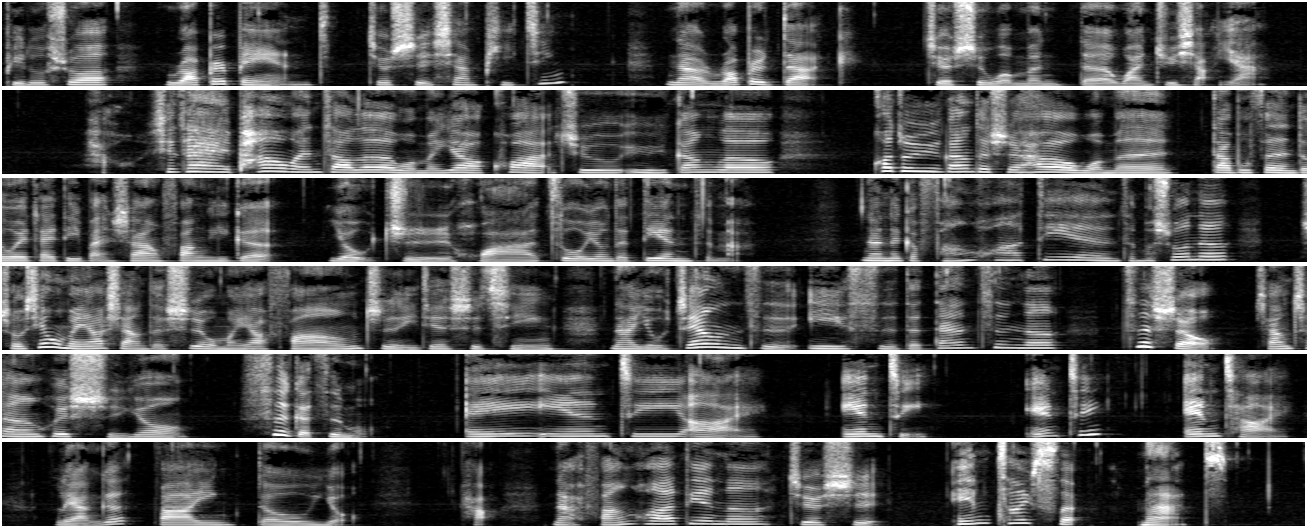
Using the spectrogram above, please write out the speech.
比如说 rubber band 就是橡皮筋，那 rubber duck 就是我们的玩具小鸭。好，现在泡完澡了，我们要跨出浴缸喽。跨出浴缸的时候，我们大部分都会在地板上放一个有止滑作用的垫子嘛。那那个防滑垫怎么说呢？首先，我们要想的是，我们要防止一件事情。那有这样子意思的单字呢？字首常常会使用四个字母：a n t i，anti，anti，anti，两个发音都有。那防滑垫呢，就是 anti-slip mat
